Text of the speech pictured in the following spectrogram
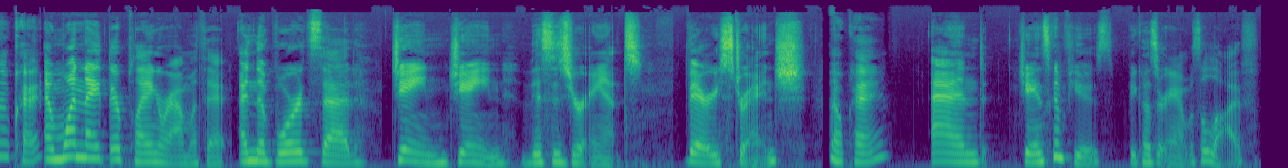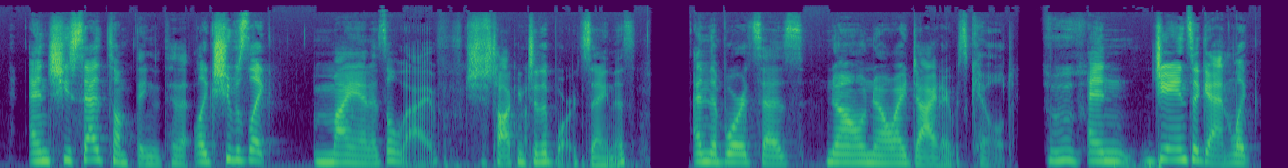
Okay. And one night they're playing around with it, and the board said, Jane, Jane, this is your aunt. Very strange. Okay. And Jane's confused because her aunt was alive. And she said something to that. Like she was like, My aunt is alive. She's talking to the board saying this. And the board says, No, no, I died. I was killed. Ooh. And Jane's again, like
